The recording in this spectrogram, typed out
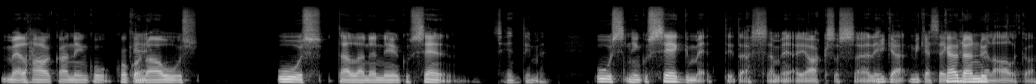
meillä alkaa niin kuin kokonaan okay. uusi, uusi tällainen niin kuin sen, sentimentti, uusi niin kuin segmentti tässä meidän jaksossa. Eli mikä, mikä segmentti meillä nyt, alkaa?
